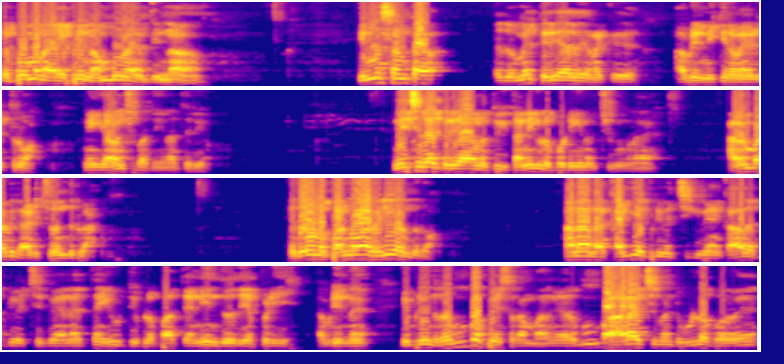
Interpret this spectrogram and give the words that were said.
எப்போவுமே நான் எப்படி நம்புவேன் அப்படின்னா இன்னசென்ட்டாக எதுவுமே தெரியாது எனக்கு அப்படின்னு நிற்கிறவன் எடுத்துருவான். நீங்கள் கவனிச்சு பார்த்தீங்கன்னா தெரியும். நீச்சலே தெரியாதவனை தூக்கி தண்ணிக்குள்ளே போட்டிங்கன்னு வச்சுக்கோங்களேன் அவன் பாட்டுக்கு அடித்து வந்துடுவான் ஏதோ ஒன்று பண்ணுவான் வெளியே வந்துடுவான் ஆனால் நான் கையை எப்படி வச்சுக்குவேன் காலை எப்படி வச்சுக்குவேன் நேரத்தை யூடியூப்பில் பார்த்தேன் நீந்துவது எப்படி அப்படின்னு இப்படின்னு ரொம்ப பேசுகிறான் பாருங்க. ரொம்ப ஆராய்ச்சி பண்ணிட்டு உள்ளே போறவன்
